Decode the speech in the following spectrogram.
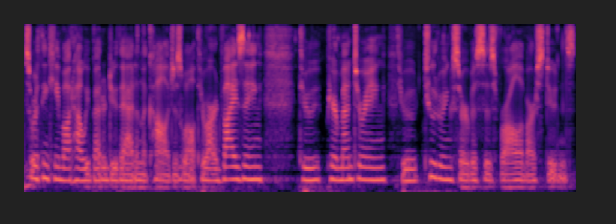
So we're thinking about how we better do that in the college as well through our advising, through peer mentoring, through tutoring services for all of our students.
